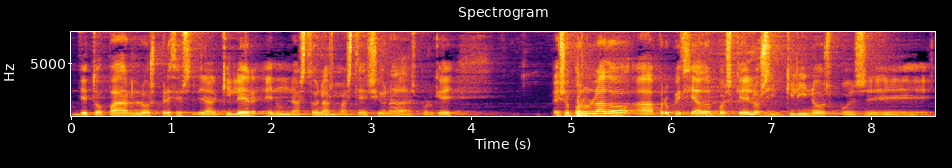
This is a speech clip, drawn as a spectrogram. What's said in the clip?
de topar los precios del alquiler en unas zonas más tensionadas, porque eso por un lado ha propiciado pues, que los inquilinos pues, eh,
